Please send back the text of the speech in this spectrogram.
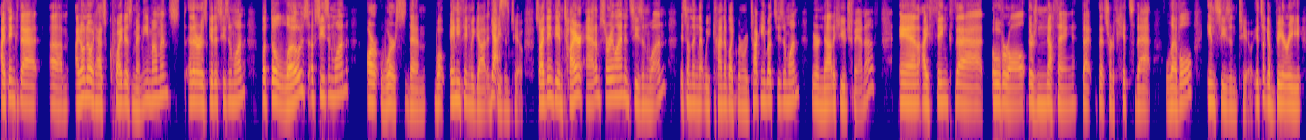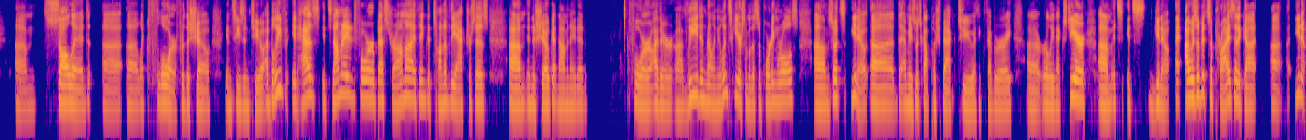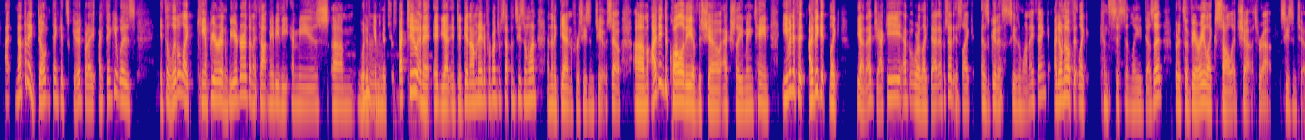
I think that um I don't know it has quite as many moments that are as good as season 1, but the lows of season 1 are worse than well anything we got in yes. season 2. So I think the entire Adam storyline in season 1 is something that we kind of like when we we're talking about season 1, we were not a huge fan of and i think that overall there's nothing that that sort of hits that level in season two. It's like a very um solid uh uh like floor for the show in season two. I believe it has it's nominated for best drama i think. A ton of the actresses um in the show get nominated for either uh, lead in Melanie Lynskey or some of the supporting roles. Um, so it's you know uh, the Emmys, which got pushed back to I think February, uh, early next year. Um, it's it's you know I, I, was a bit surprised that it got uh, you know I, not that I don't think it's good, but I I think it was it's a little like campier and weirder than I thought maybe the Emmys um, would have mm-hmm. given its respect to. And it, it, yet it did get nominated for a bunch of stuff in season one and then again for season two. So um, I think the quality of the show actually maintained, even if it, I think it like, yeah, that Jackie episode or like that episode is like as good as season one, I think. I don't know if it like consistently does it, but it's a very like solid show throughout season two.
